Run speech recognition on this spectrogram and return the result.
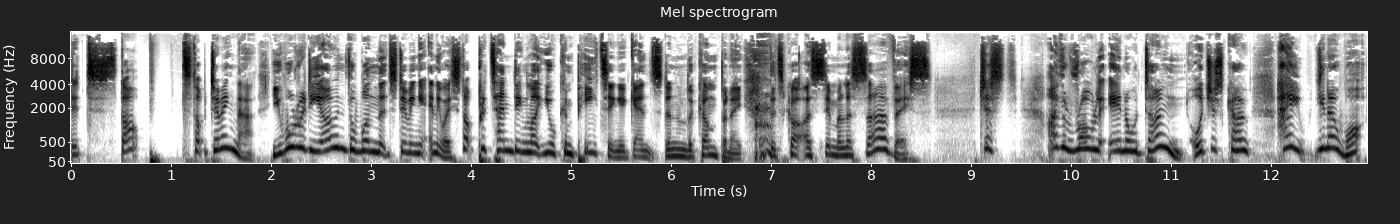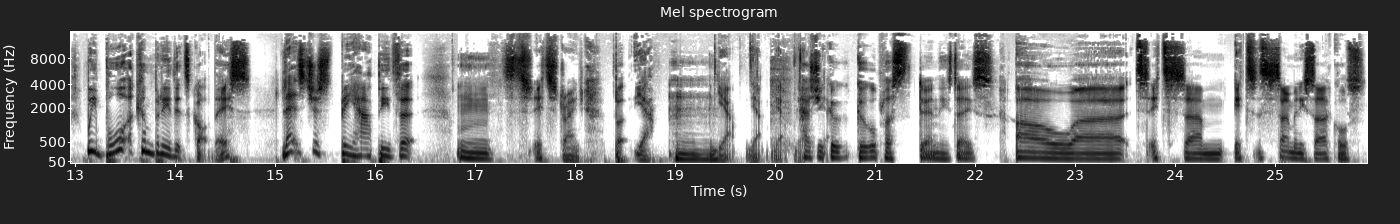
it stop stop doing that. You already own the one that's doing it anyway. Stop pretending like you're competing against another company that's got a similar service. Just either roll it in or don't, or just go, hey, you know what? We bought a company that's got this. Let's just be happy that mm, it's, it's strange, but yeah, yeah, yeah, yeah. yeah, How's your Google, Google Plus doing these days? Oh, uh, it's it's um, it's so many circles.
